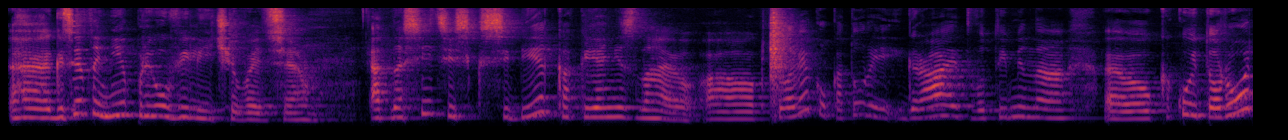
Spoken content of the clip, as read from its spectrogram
где-то не преувеличивайте, относитесь к себе, как, я не знаю, э, к человеку, который играет вот именно какую-то роль,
